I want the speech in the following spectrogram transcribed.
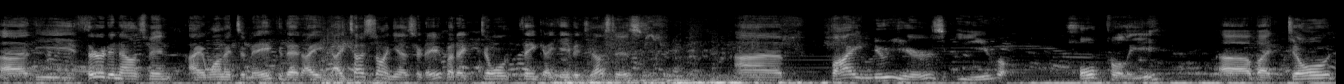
Uh, the third announcement I wanted to make that I, I touched on yesterday, but I don't think I gave it justice. Uh, by New Year's Eve, hopefully, uh, but don't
